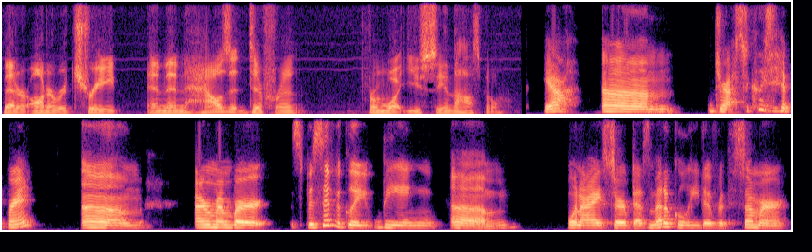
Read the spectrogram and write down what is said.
that are on a retreat, and then how's it different from what you see in the hospital? Yeah, um, drastically different. Um, I remember specifically being um, when I served as medical lead over the summer.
